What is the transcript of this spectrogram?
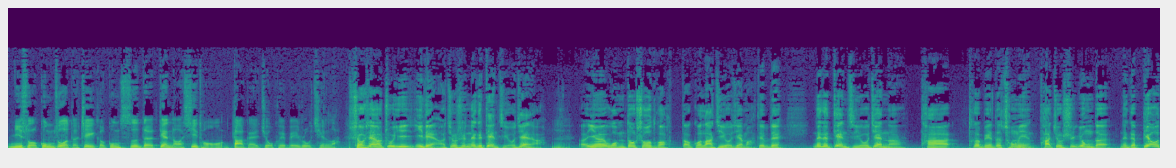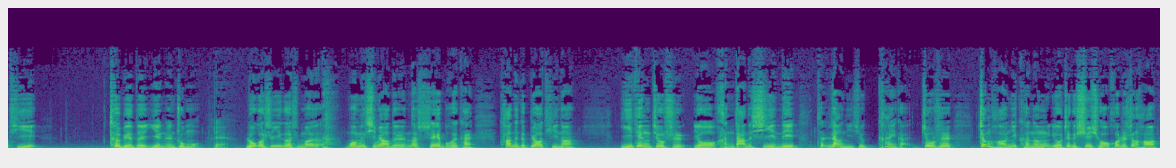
你所工作的这个公司的电脑系统大概就会被入侵了。首先要注意一点啊，就是那个电子邮件啊，嗯，呃，因为我们都收到到过垃圾邮件嘛，对不对？那个电子邮件呢，它特别的聪明，它就是用的那个标题特别的引人注目。对，如果是一个什么 莫名其妙的人，那谁也不会开。他那个标题呢，一定就是有很大的吸引力，他让你去看一看，就是。正好你可能有这个需求，或者正好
